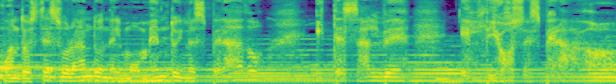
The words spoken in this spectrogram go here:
cuando estés orando en el momento inesperado y te salve el Dios esperado.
